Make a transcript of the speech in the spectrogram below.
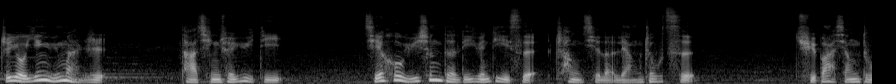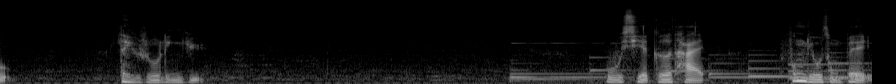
只有烟云满日。他轻吹玉笛，劫后余生的梨园弟子唱起了《凉州词》，曲罢香度，泪如淋雨。舞榭歌台，风流总被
